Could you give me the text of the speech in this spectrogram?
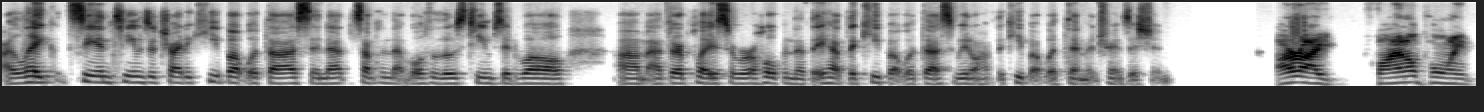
I like seeing teams that try to keep up with us. And that's something that both of those teams did well um, at their place. So we're hoping that they have to keep up with us. We don't have to keep up with them in transition. All right. Final point.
